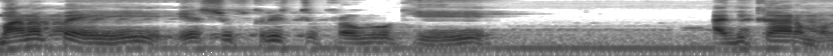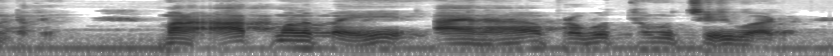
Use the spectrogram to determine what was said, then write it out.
మనపై యేసుక్రీస్తు ప్రభుకి అధికారం ఉంటుంది మన ఆత్మలపై ఆయన ప్రభుత్వము చేయవాడు.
